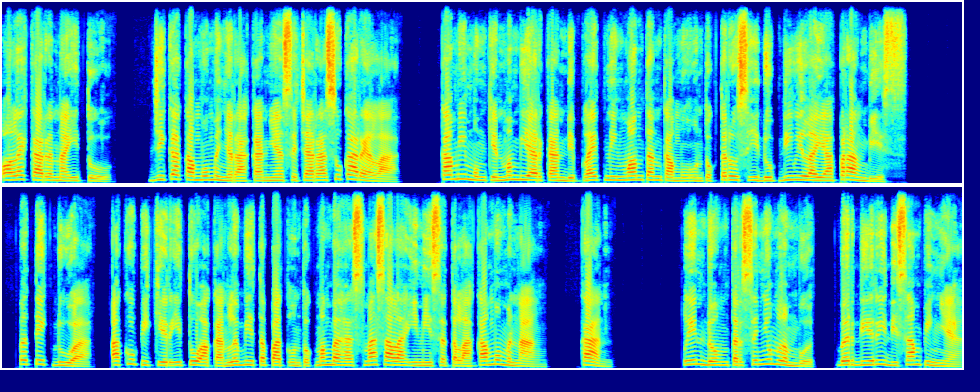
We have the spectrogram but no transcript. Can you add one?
Oleh karena itu, jika kamu menyerahkannya secara sukarela, kami mungkin membiarkan Deep Lightning Mountain kamu untuk terus hidup di wilayah perang bis. Petik 2. Aku pikir itu akan lebih tepat untuk membahas masalah ini setelah kamu menang, kan? Lindong tersenyum lembut, berdiri di sampingnya.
